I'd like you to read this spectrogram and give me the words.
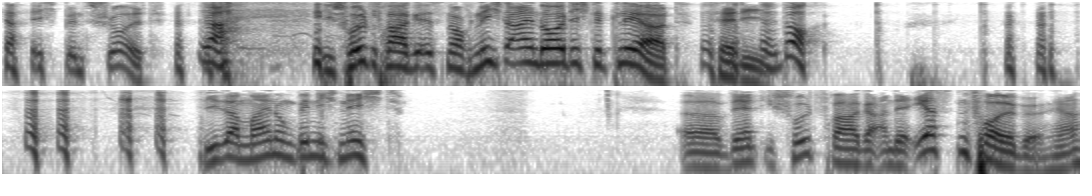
Ja, ich bin's schuld. Ja, Die Schuldfrage ist noch nicht eindeutig geklärt, Teddy. doch. Dieser Meinung bin ich nicht. Äh, während die Schuldfrage an der ersten Folge ja,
